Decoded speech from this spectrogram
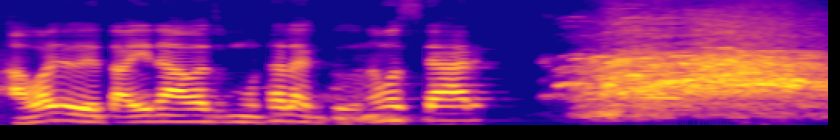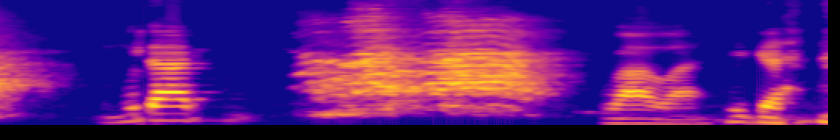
आवाज येतोय ताईना आवाज मोठा लागतो. नमस्कार. नमस्कार. वा वा ठीक आहे.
